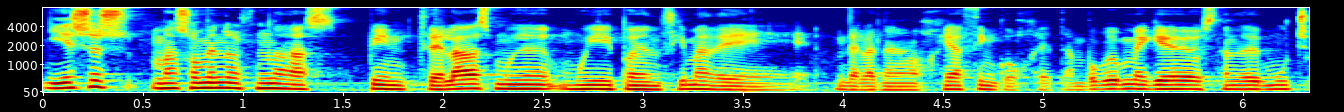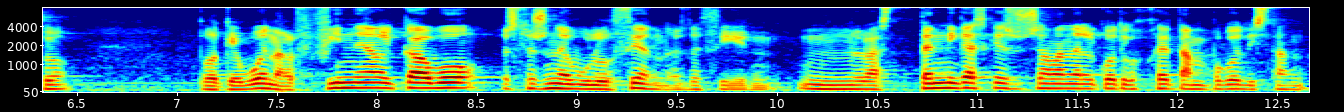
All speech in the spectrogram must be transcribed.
Y eso es más o menos unas pinceladas muy, muy por encima de, de la tecnología 5G. Tampoco me quiero extender mucho porque, bueno, al fin y al cabo, esto es una evolución. Es decir, mm, las técnicas que se usaban en el 4G tampoco distan.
